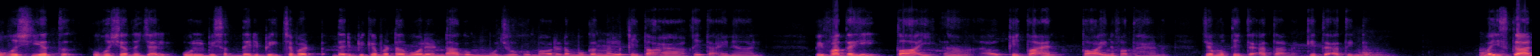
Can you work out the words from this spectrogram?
ഉഹുഷിയത്ത് ഉഹുഷിയെന്ന് വെച്ചാൽ ഉൽബിസ ധരിപ്പിച്ചപ്പെട്ട ധരിപ്പിക്കപ്പെട്ടതുപോലെ ഉണ്ടാകും മുജുഹും അവരുടെ മുഖങ്ങൾ വൈസ്കാൻ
